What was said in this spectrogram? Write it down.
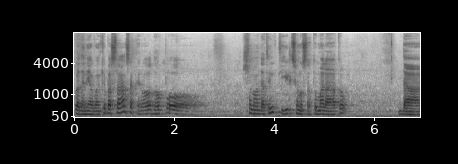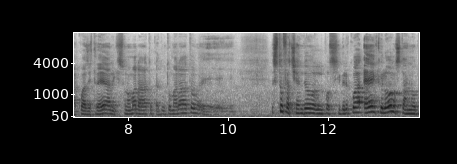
guadagnavo anche abbastanza, però dopo sono andato in tilt, sono stato malato, da quasi tre anni che sono malato, caduto malato e sto facendo il possibile qua e anche loro stanno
